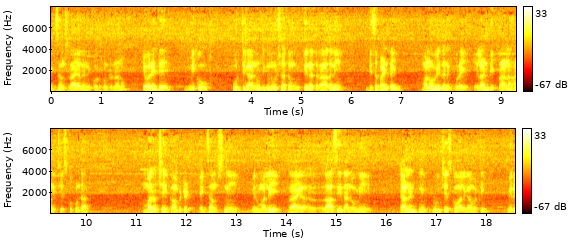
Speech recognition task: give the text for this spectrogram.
ఎగ్జామ్స్ రాయాలని కోరుకుంటున్నాను. ఎవరైతే మీకు పూర్తిగా నూటికి నూరు శాతం ఉత్తీర్ణత రాదని డిసప్పాయింట్ అయి మనోవేదనకు గురై ఎలాంటి ప్రాణహాని చేసుకోకుండా మరొచ్చే కాంపిటేటివ్ ఎగ్జామ్స్ని మీరు మళ్ళీ రాయ రాసి దానిలో మీ టాలెంట్ని ప్రూవ్ చేసుకోవాలి కాబట్టి మీరు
